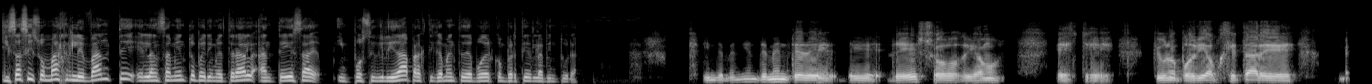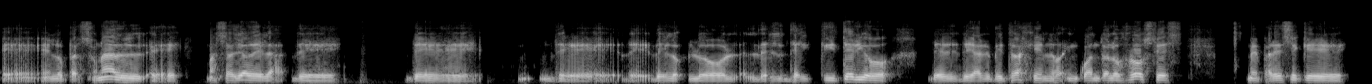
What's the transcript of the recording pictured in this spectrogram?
quizás hizo más relevante el lanzamiento perimetral ante esa imposibilidad prácticamente de poder convertir la pintura. Independientemente de, de, eso, digamos, este, que uno podría objetar en lo personal, eh, más allá de la de, de, del, criterio de, arbitraje en, cuanto a los roces, me parece que,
